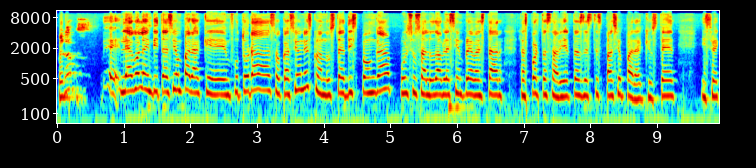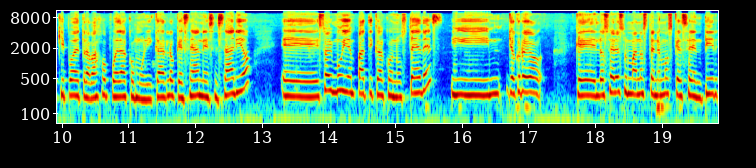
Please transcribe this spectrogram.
¿Perdón? Eh, le hago la invitación para que en futuras ocasiones, cuando usted disponga, Pulso Saludable siempre va a estar las puertas abiertas de este espacio para que usted y su equipo de trabajo pueda comunicar lo que sea necesario. Eh, soy muy empática con ustedes y yo creo que los seres humanos tenemos que sentir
